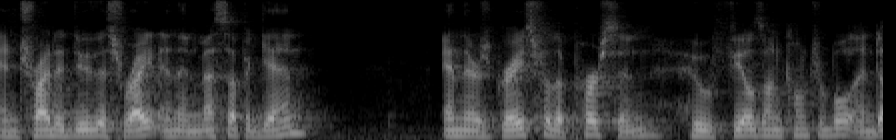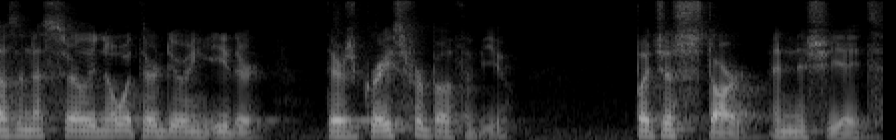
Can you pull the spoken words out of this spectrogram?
and try to do this right and then mess up again. And there's grace for the person who feels uncomfortable and doesn't necessarily know what they're doing either. There's grace for both of you. But just start, initiate.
